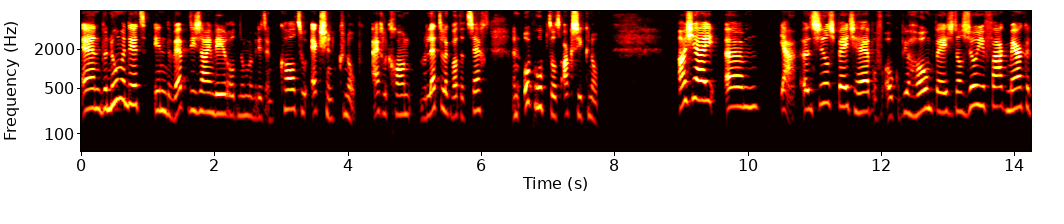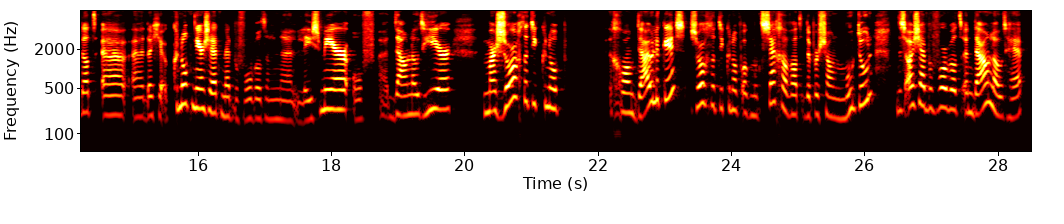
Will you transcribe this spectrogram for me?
En we noemen dit in de webdesignwereld noemen we dit een call to action knop. Eigenlijk gewoon letterlijk wat het zegt, een oproep tot actieknop. Als jij ehm, ja, een sales page hebt of ook op je homepage, dan zul je vaak merken dat, uh, dat je een knop neerzet met bijvoorbeeld een uh, lees meer of download hier. Maar zorg dat die knop gewoon duidelijk is. Zorg dat die knop ook moet zeggen wat de persoon moet doen. Dus als jij bijvoorbeeld een download hebt,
